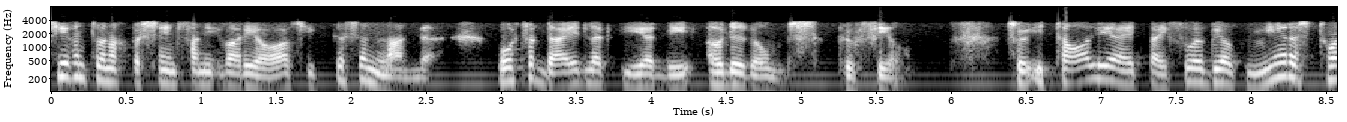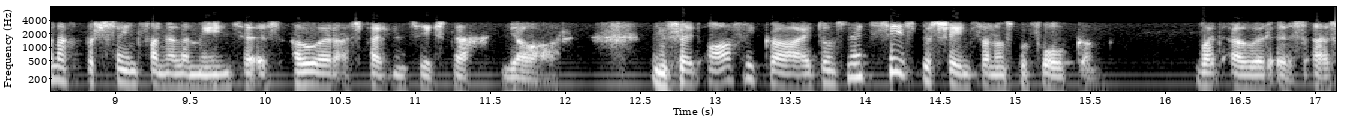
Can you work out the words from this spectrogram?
27% van die variasie tussen lande word verduidelik deur die ouderdomsprofiel. So Italië het byvoorbeeld meer as 20% van hulle mense is ouer as 65 jaar. In Suid-Afrika het ons net 6% van ons bevolking wat ouer is as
